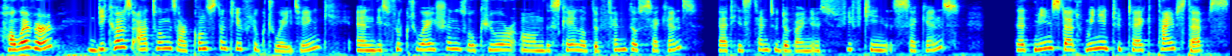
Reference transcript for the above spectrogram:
However, because atoms are constantly fluctuating, and these fluctuations occur on the scale of the femtoseconds, that is 10 to the minus 15 seconds. That means that we need to take time steps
